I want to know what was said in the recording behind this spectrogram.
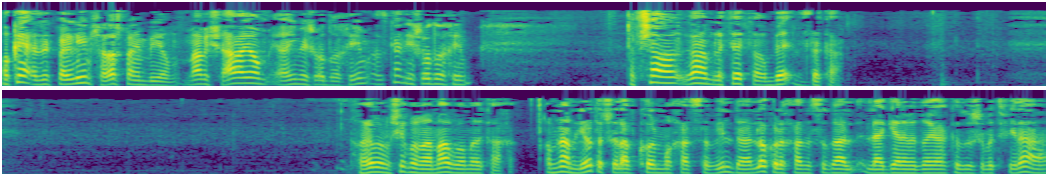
אוקיי, אז מתפללים שלוש פעמים ביום. מה בשאר היום? האם יש עוד דרכים? אז כן, יש עוד דרכים. אפשר גם לתת הרבה צדקה. הרב ממשיך במאמר ואומר ככה: אמנם להיות השלב כל מוחה סבילדה, לא כל אחד מסוגל להגיע למדרגה כזו שבתפילה,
